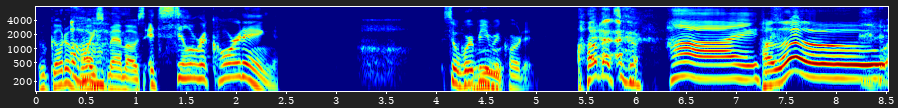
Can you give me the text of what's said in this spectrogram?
Who go to Oh. voice memos? It's still recording. So we're being recorded. Oh, that's good. Hi. Hello.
